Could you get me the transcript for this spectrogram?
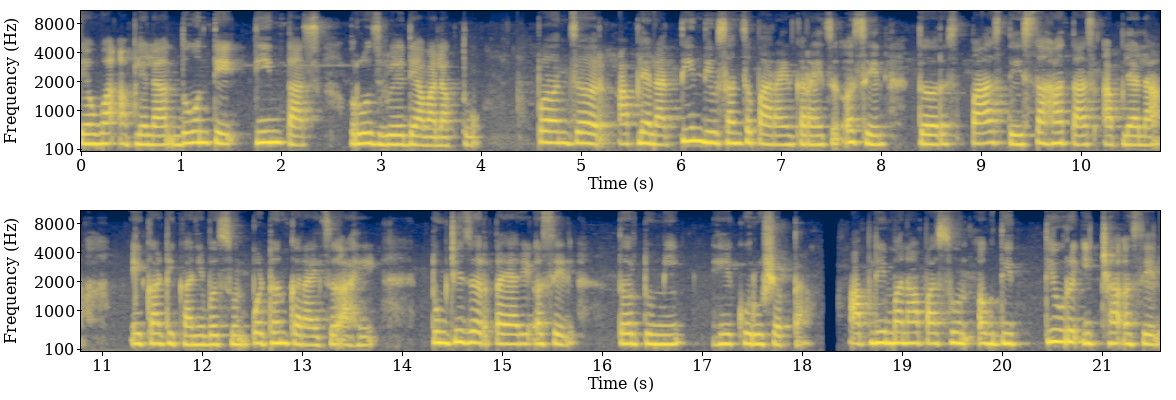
तेव्हा आपल्याला दोन ते तीन तास रोज वेळ द्यावा लागतो. पण जर आपल्याला तीन दिवसांचं पारायण करायचं असेल तर पाच ते सहा तास आपल्याला एका ठिकाणी बसून पठण करायचं आहे. तुमची जर तयारी असेल तर तुम्ही हे करू शकता. आपली मनापासून अगदी तीव्र इच्छा असेल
